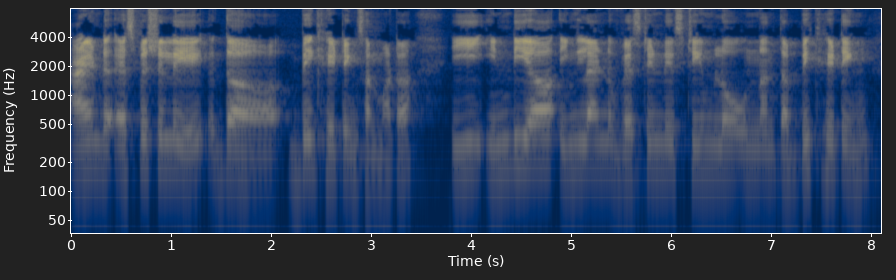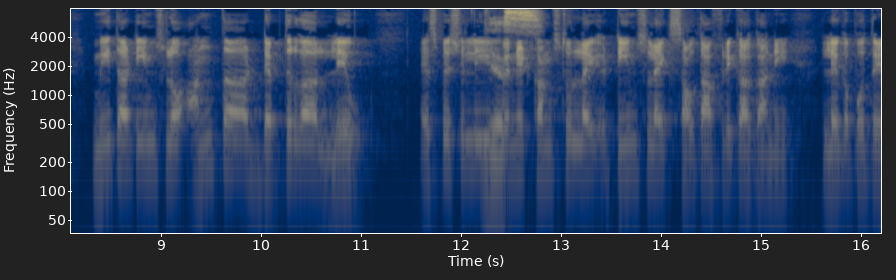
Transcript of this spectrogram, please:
and especially the big hittings అన్నమాట. ఈ ఇండియా ఇంగ్లాండ్ వెస్ట్ ఇండీస్ టీంలో ఉన్నంత బిగ్ హిట్టింగ్ మిగతా టీమ్స్లో అంత డెప్త్గా లేవు. ఎస్పెషల్లీ. వెన్ ఇట్ కమ్స్ టు లైక్ టీమ్స్ లైక్ సౌత్ ఆఫ్రికా కానీ లేకపోతే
